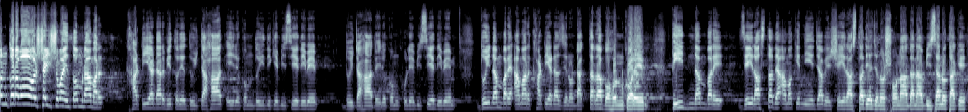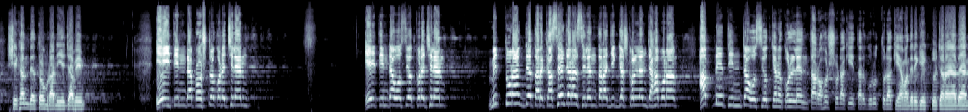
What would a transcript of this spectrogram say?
মৃত্যুবরণ করব, সেই সময় তোমরা আমার খাটিয়াডার ভিতরে দুইটা হাত এইরকম দুই দিকে বিছিয়ে দিবে, দুইটা হাত এইরকম খুলে বিছিয়ে দিবে। দুই নম্বরে আমার খাটিয়াটা যেন ডাক্তাররা বহন করে, তিন নম্বরে যেই রাস্তা দিয়ে আমাকে নিয়ে যাবে, সেই রাস্তা দিয়ে যেন সোনা দানা বিছানো থাকে, সেখান দিয়ে তোমরা নিয়ে যাবে। এই তিনটা প্রশ্ন করেছিলেন, এই তিনটা ওসিয়ত করেছিলেন মৃত্যুর আগ তার কাছে যারা ছিলেন, তারা জিজ্ঞেস করলেন যাহাবনা আপনি তিনটা ওসিয়ত কেন করলেন? তার রহস্যটা কি? তার গুরুত্বটা কি? আমাদেরকে একটু জানায়া দেন।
